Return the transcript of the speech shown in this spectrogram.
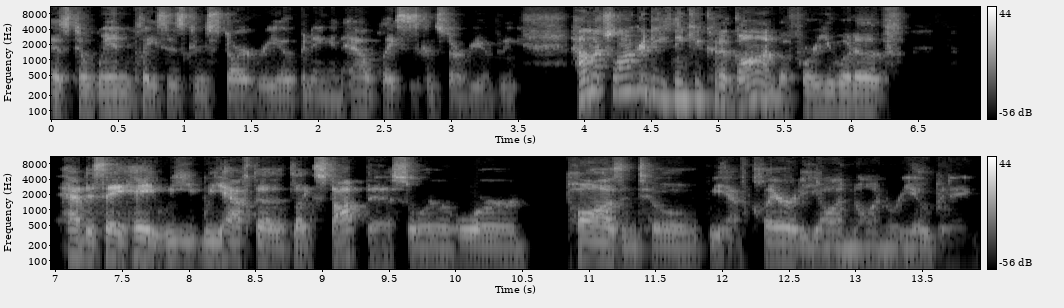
as to when places can start reopening and how places can start reopening, how much longer do you think you could have gone before you would have had to say, "Hey, we we have to like stop this," or or pause until we have clarity on on reopening?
